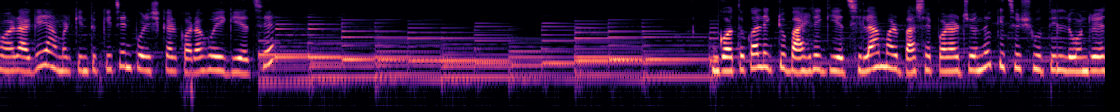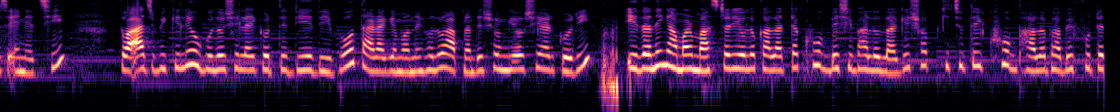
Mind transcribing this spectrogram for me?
হওয়ার আগেই আমার কিন্তু কিচেন পরিষ্কার করা হয়ে গিয়েছে। গতকাল একটু বাইরে গিয়েছিলাম আর বাসায় পড়ার জন্য কিছু সুতির লোন ড্রেস এনেছি। তো আজ বিকেলে ওগুলো সেলাই করতে দিয়ে দিব। তার আগে মনে হলো আপনাদের সঙ্গেও শেয়ার করি। ইদানিং আমার মাস্টার ইয়েলো কালারটা খুব বেশি ভালো লাগে সব কিছুতেই খুব ভালোভাবে ফুটে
